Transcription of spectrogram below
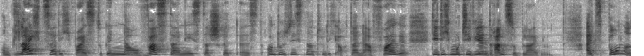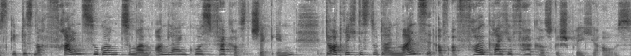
und gleichzeitig weißt du genau, was dein nächster Schritt ist und du siehst natürlich auch deine Erfolge, die dich motivieren, dran zu bleiben. Als Bonus gibt es noch freien Zugang zu meinem Online-Kurs Verkaufscheck-In. Dort richtest du dein Mindset auf erfolgreiche Verkaufsgespräche aus.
